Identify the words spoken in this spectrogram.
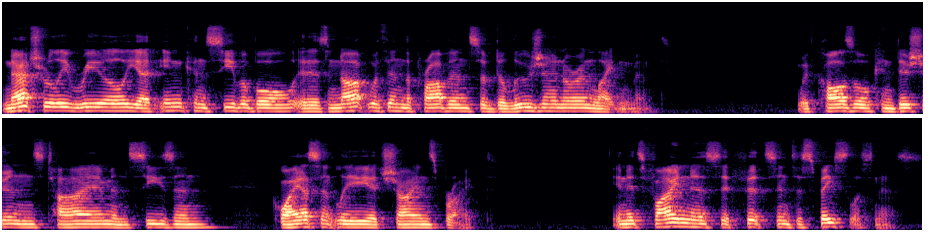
naturally real yet inconceivable, it is not within the province of delusion or enlightenment. With causal conditions, time, and season, quiescently it shines bright. In its fineness, it fits into spacelessness.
